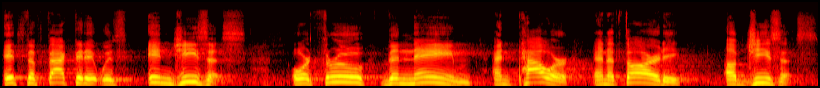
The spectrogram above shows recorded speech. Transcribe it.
it's the fact that it was in Jesus or through the name and power and authority of Jesus.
